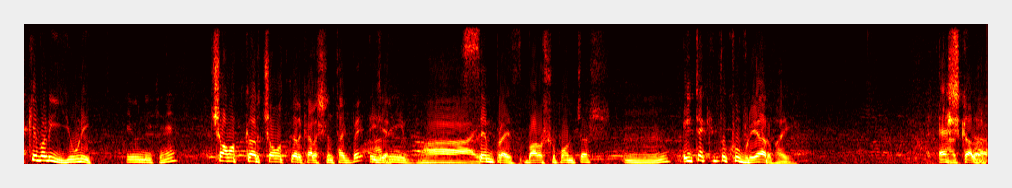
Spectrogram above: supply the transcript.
একেবারে ইউনিক ইউনিক হ্যাঁ? চমৎকার চমৎকার কালেকশন থাকবে। এই যে সেম প্রাইস বারোশো পঞ্চাশ। এইটা কিন্তু খুব রেয়ার ভাই। অ্যাশ কালার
